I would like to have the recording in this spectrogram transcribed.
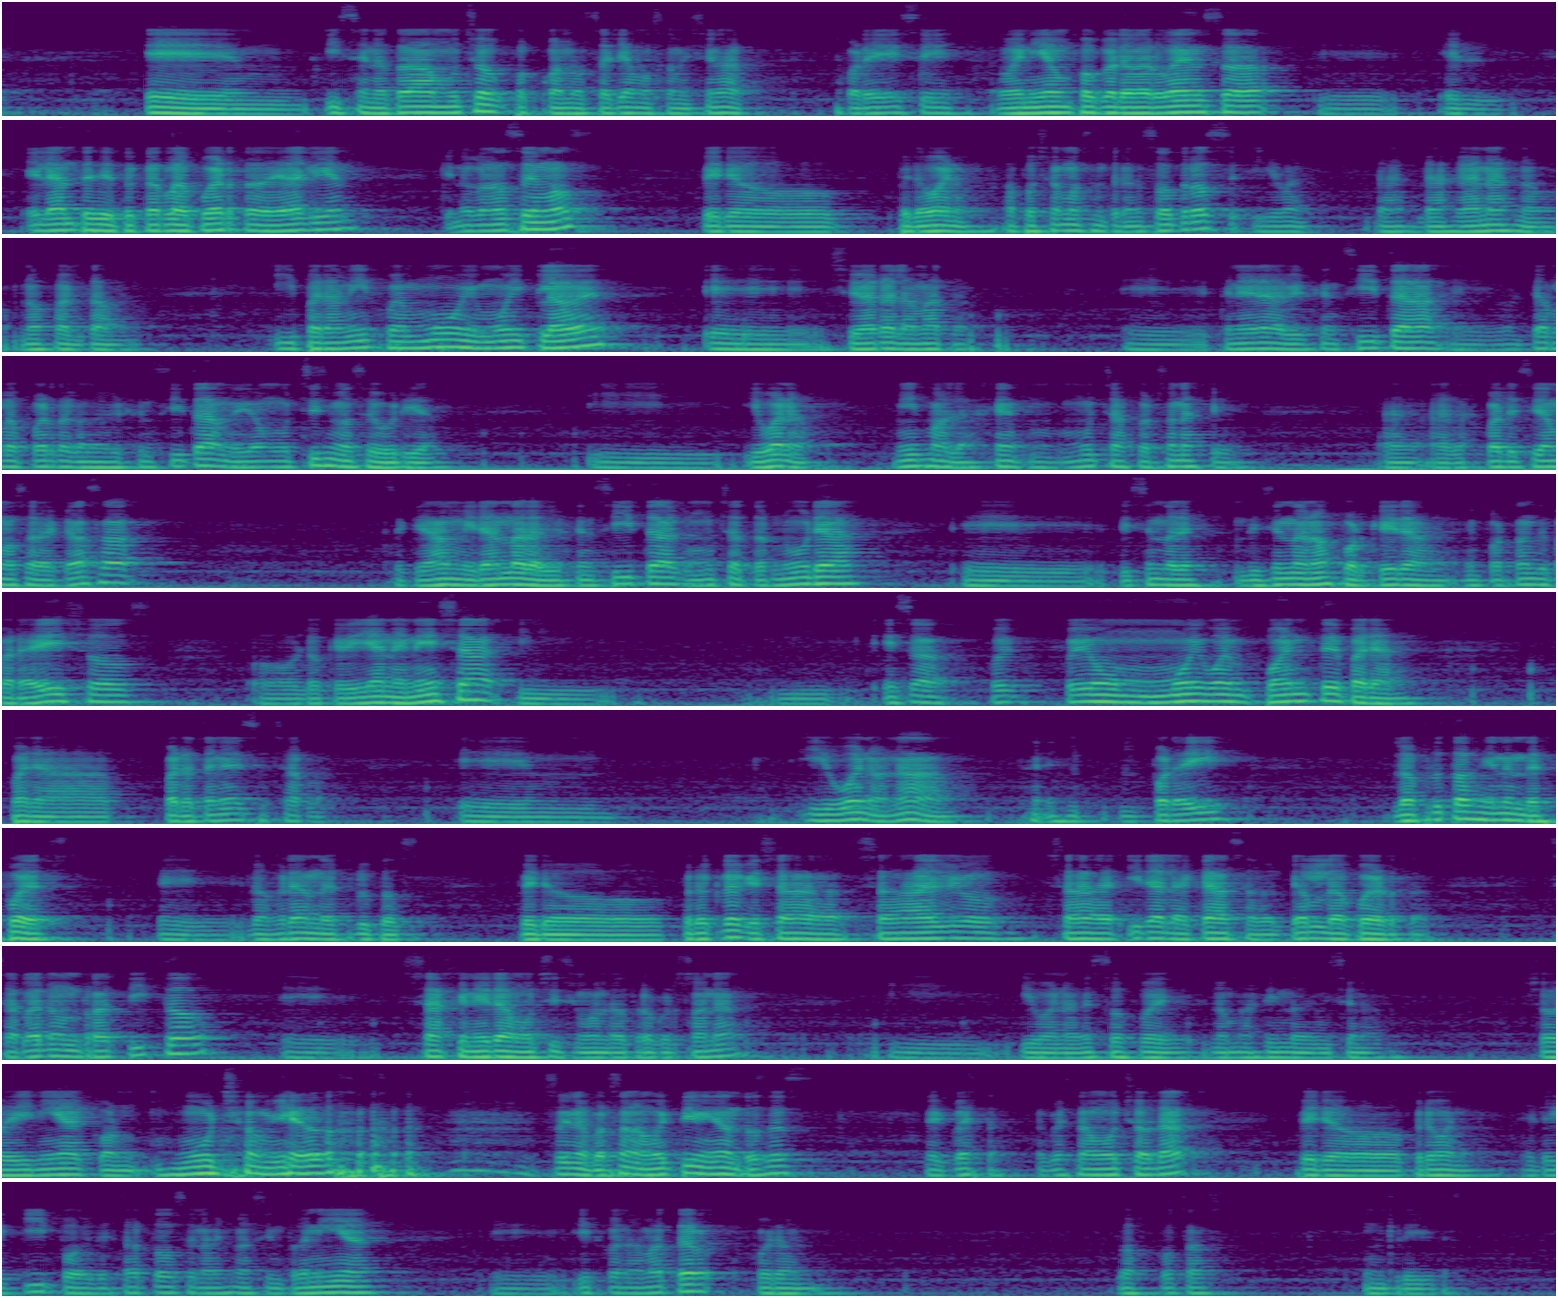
Eh, y se notaba mucho cuando salíamos a misionar. Por ahí sí, venía un poco la vergüenza, eh, el, el antes de tocar la puerta de alguien que no conocemos, pero, pero bueno, apoyarnos entre nosotros y bueno, las, las ganas no, no faltaban. Y para mí fue muy, muy clave eh, llegar a la mata. Eh, tener a la Virgencita, eh, golpear la puerta con la Virgencita, me dio muchísima seguridad. Y, bueno, mismo la muchas personas que a, las cuales íbamos a la casa se quedaban mirando a la Virgencita con mucha ternura, eh, diciéndoles, diciéndonos por qué era importante para ellos o lo que veían en ella y, y esa fue, un muy buen puente para, para, para tener esa charla. Eh, y bueno, nada, por ahí los frutos vienen después, eh, los grandes frutos. Pero, pero creo que ya, ya algo, ya ir a la casa, golpearle la puerta, charlar un ratito, eh, ya genera muchísimo en la otra persona. Y, y bueno, eso fue lo más lindo de misionar. Yo venía con mucho miedo. Soy una persona muy tímida, entonces me cuesta, me cuesta mucho hablar. Pero, pero bueno, el equipo, el estar todos en la misma sintonía, eh, ir con la Mater, fueron dos cosas increíbles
